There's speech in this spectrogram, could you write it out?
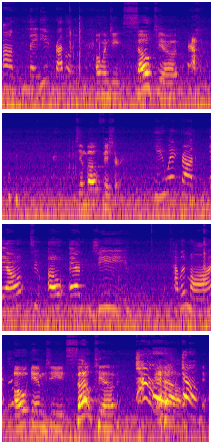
Um, Lady Reveille. OMG, so cute. Ew. Jimbo Fisher. He went from L to OMG. Kellen Mond. OMG, so cute. Ew. Ew. Ew. Yeah.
